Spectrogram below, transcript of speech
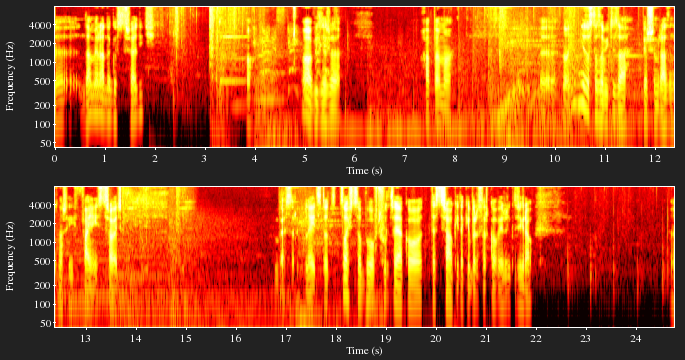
E, damy radę go strzelić? O. O, widzę, że HP ma. E, no, nie został zabity za pierwszym razem z naszej fajnej strzałeczki. Berserk Blades to coś, co było w czwórce jako te strzałki takie berserkowe, jeżeli ktoś grał. E,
